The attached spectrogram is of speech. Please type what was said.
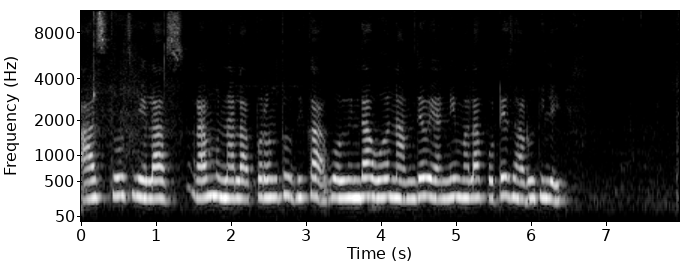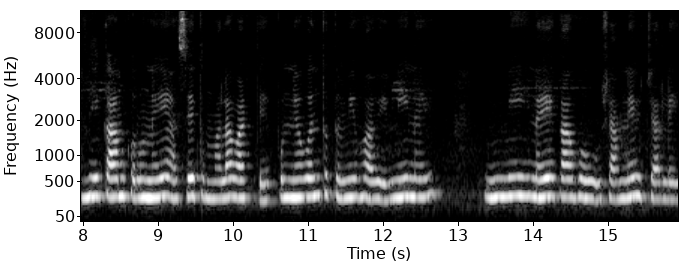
आज तूच गेलास. राम म्हणाला परंतु भिका गोविंदा व नामदेव यांनी मला कोठे झाडू दिले. मी काम करू नये असे तुम्हाला वाटते. पुण्यवंत तुम्ही व्हावे. मी नाही मी नये का होऊ? श्यामने विचारले.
